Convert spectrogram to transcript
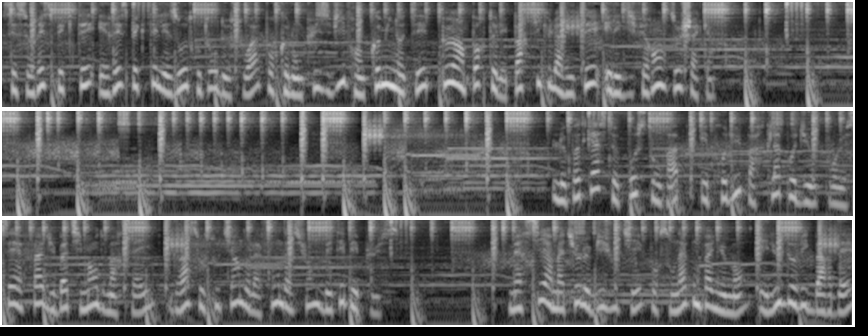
c'est se respecter et respecter les autres autour de soi pour que l'on puisse vivre en communauté, peu importe les particularités et les différences de chacun. Le podcast Pose ton rap est produit par Clap Audio pour le CFA du bâtiment de Marseille grâce au soutien de la fondation BTP+. Merci à Mathieu le bijoutier pour son accompagnement et Ludovic Bardet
